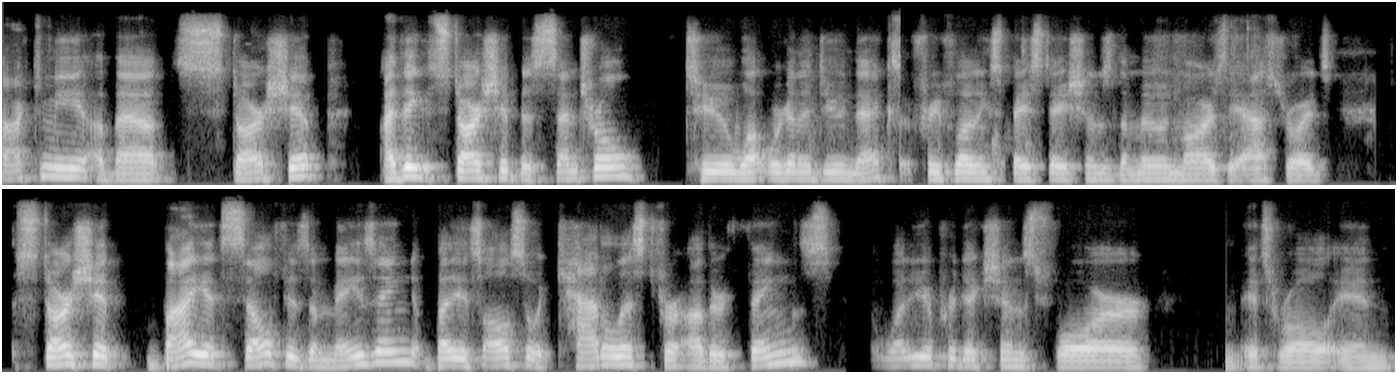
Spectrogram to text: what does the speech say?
Talk to me about Starship. I think Starship is central to what we're going to do next free floating space stations, the moon, Mars, the asteroids. Starship by itself is amazing, but it's also a catalyst for other things. What are your predictions for its role in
